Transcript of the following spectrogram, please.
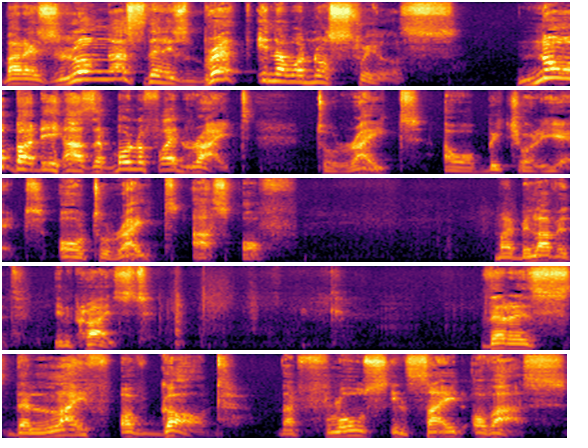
But as long as there is breath in our nostrils, nobody has a bona fide right to write our obituary yet or to write us off. My beloved in Christ, there is the life of God that flows inside of us.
